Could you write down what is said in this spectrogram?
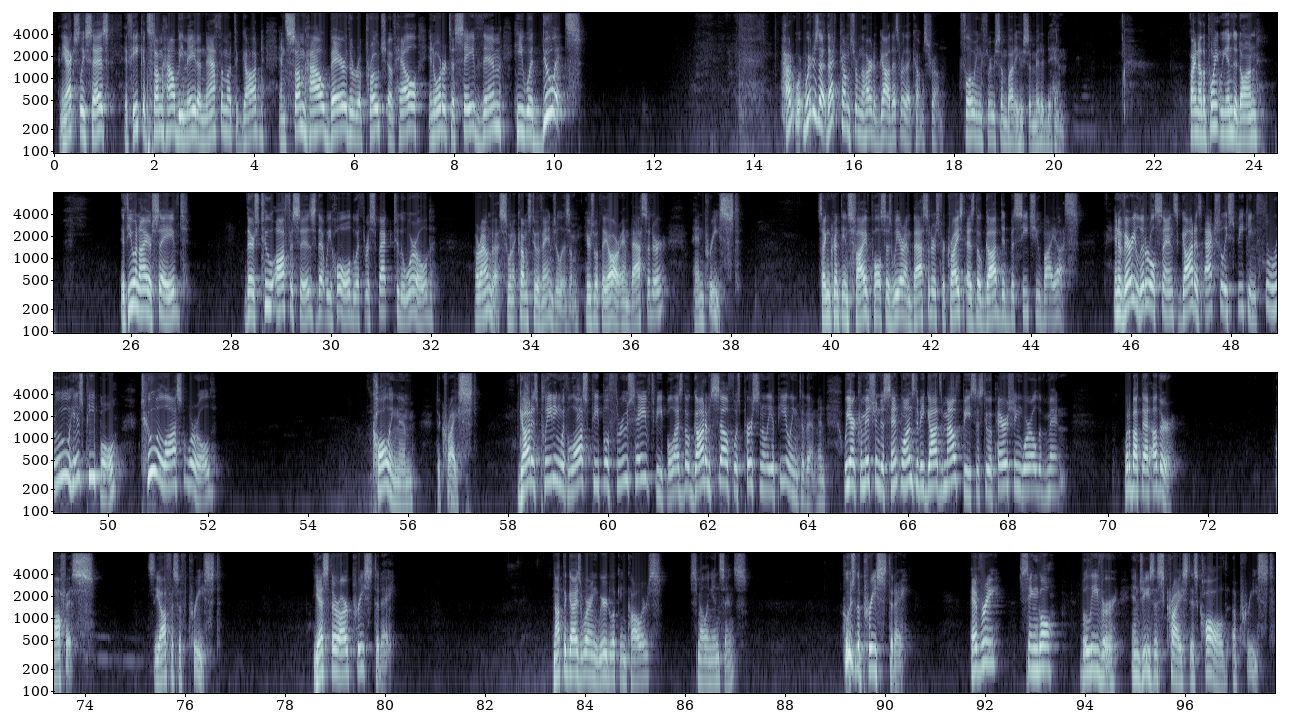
And he actually says, if he could somehow be made anathema to God and somehow bear the reproach of hell in order to save them, he would do it. How, where does that, that comes from the heart of God. That's where that comes from, flowing through somebody who submitted to him. All right, now the point we ended on if you and I are saved, there's two offices that we hold with respect to the world around us when it comes to evangelism. Here's what they are ambassador and priest. 2 Corinthians 5, Paul says, We are ambassadors for Christ as though God did beseech you by us. In a very literal sense, God is actually speaking through his people to a lost world, calling them to Christ. God is pleading with lost people through saved people as though God Himself was personally appealing to them. And we are commissioned as sent ones to be God's mouthpieces to a perishing world of men. What about that other office? It's the office of priest. Yes, there are priests today. Not the guys wearing weird looking collars, smelling incense. Who's the priest today? Every single believer in Jesus Christ is called a priest.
